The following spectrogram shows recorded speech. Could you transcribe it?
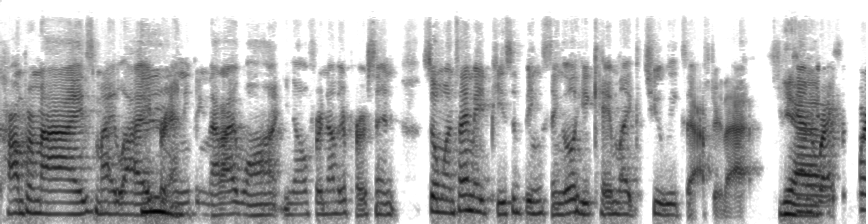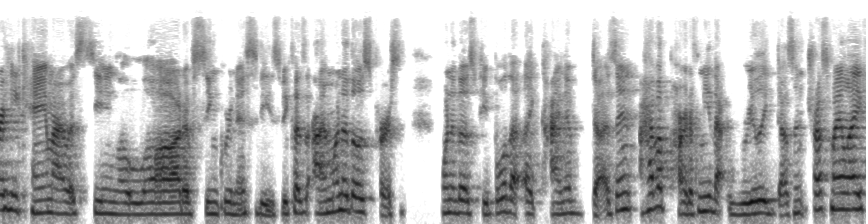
compromise my life mm. or anything that I want, you know, for another person. So once I made peace with being single, he came like two weeks after that. Yeah. And right before he came, I was seeing a lot of synchronicities because I'm one of those person, one of those people that like kind of doesn't. I have a part of me that really doesn't trust my life,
